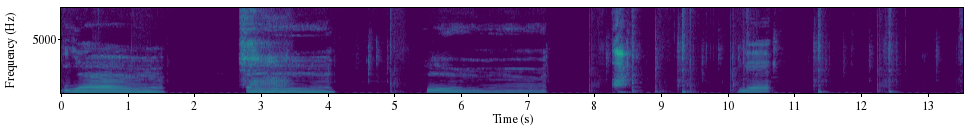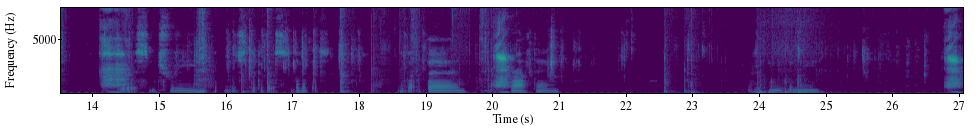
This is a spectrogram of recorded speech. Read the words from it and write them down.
Yeah. Uh, yeah. Yeah. There's some tree. Just look at this. Look at this. You got bed, ah. crafting, everything you can need. Ah.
